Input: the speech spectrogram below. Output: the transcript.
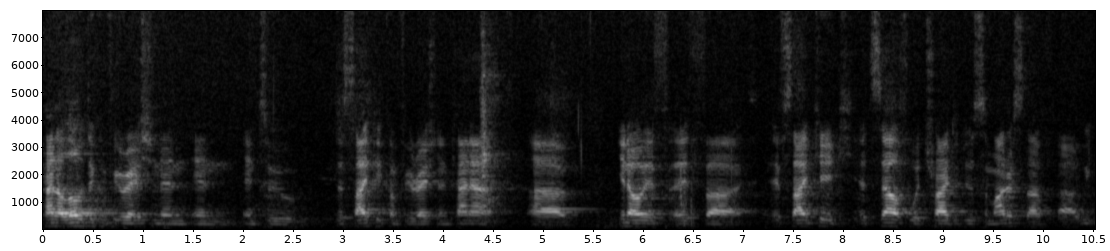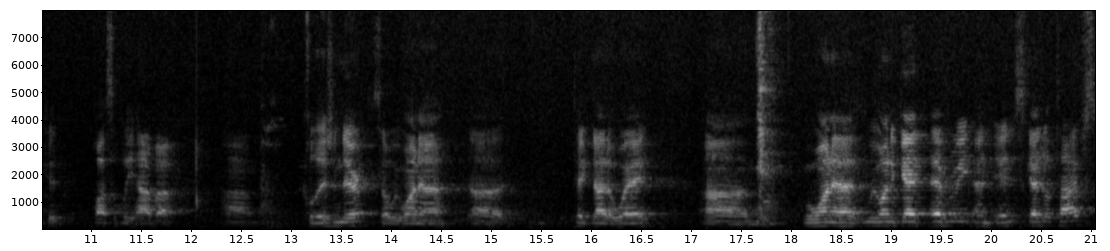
kind of load the configuration in, in, into the Sidekiq configuration and kind of, uh, you know, if, if, uh, if Sidekiq itself would try to do some other stuff, uh, we could possibly have a um, collision there, so we want to uh, take that away. Um, we want to we want to get every and in schedule types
